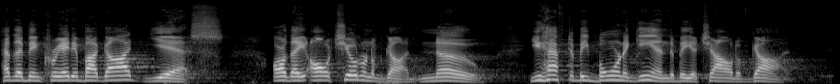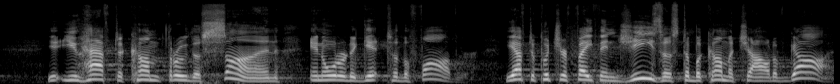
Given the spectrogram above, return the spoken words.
Have they been created by God? Yes. Are they all children of God? No. You have to be born again to be a child of God. You have to come through the Son in order to get to the Father. You have to put your faith in Jesus to become a child of God.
